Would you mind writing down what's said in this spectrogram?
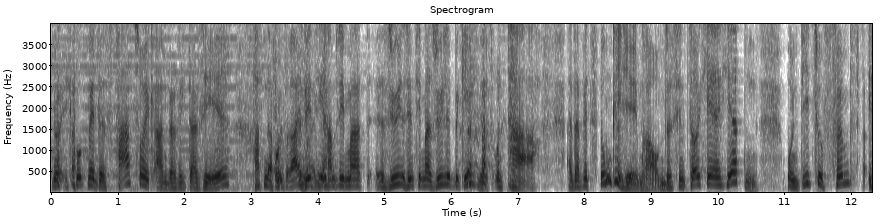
Nur ich gucke mir das Fahrzeug an, das ich da sehe. Passen da fünf Und rein? sind Sie, haben Sie mal sind Sie mal Süle begegnet und Tar? Also Da wird's dunkel hier im Raum. Das sind solche Hirten. Und die zu fünft in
